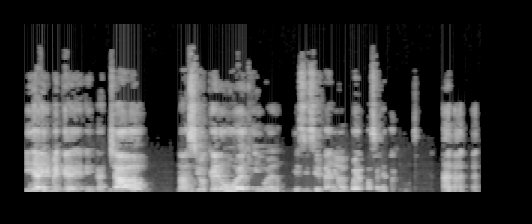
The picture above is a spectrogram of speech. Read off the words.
Y ahí me quedé enganchado, nació Querube y bueno, 17 años después pasan estas cosas.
